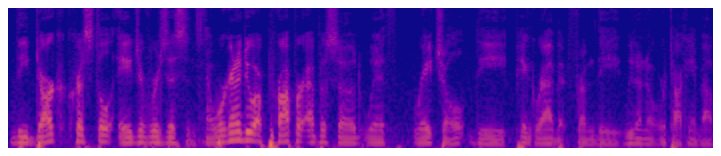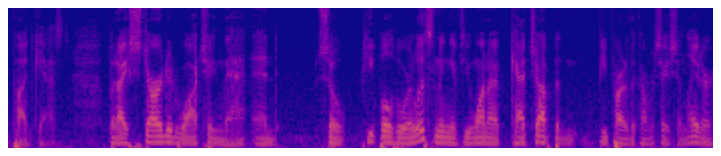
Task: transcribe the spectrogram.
the Dark Crystal Age of Resistance. Now we're going to do a proper episode with Rachel, the Pink Rabbit from the We Don't Know What We're Talking About podcast. But I started watching that, and so people who are listening, if you want to catch up and be part of the conversation later,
